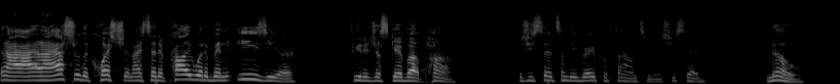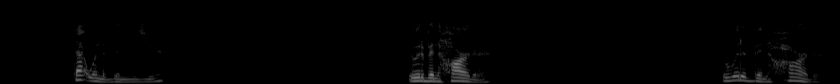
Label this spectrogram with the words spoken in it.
and, I, and I asked her the question. I said, It probably would have been easier for you to just give up, huh? And she said something very profound to me. She said, No, that wouldn't have been easier. It would have been harder. It would have been harder.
